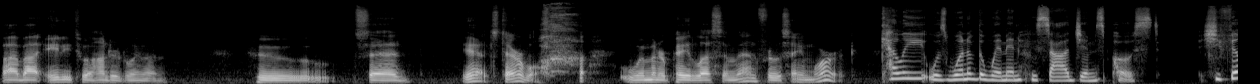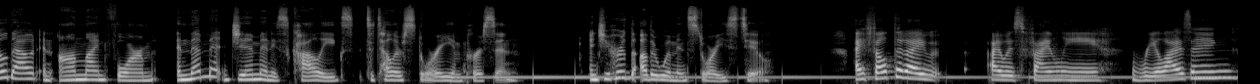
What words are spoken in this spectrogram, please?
by about 80 to 100 women who said, Yeah, it's terrible. women are paid less than men for the same work. Kelly was one of the women who saw Jim's post. She filled out an online form and then met Jim and his colleagues to tell her story in person. And she heard the other women's stories too. I felt that I I was finally realizing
